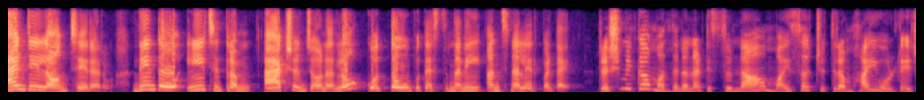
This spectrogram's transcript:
Andy Long చేరారు. దీంతో ఈ చిత్రం యాక్షన్ జోనర్లో కొత్త ఊపు తెస్తుందని అంచనాలు ఏర్పడ్డాయి. రష్మిక మందన నటిస్తున్న మైసా చిత్రం హై వోల్టేజ్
